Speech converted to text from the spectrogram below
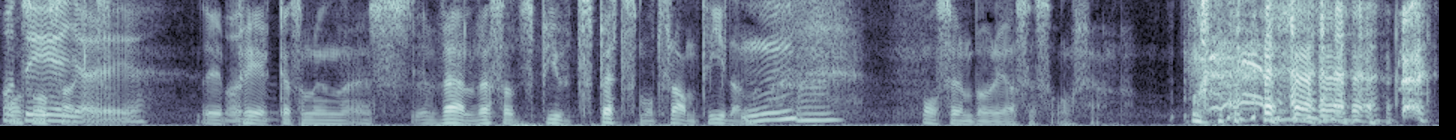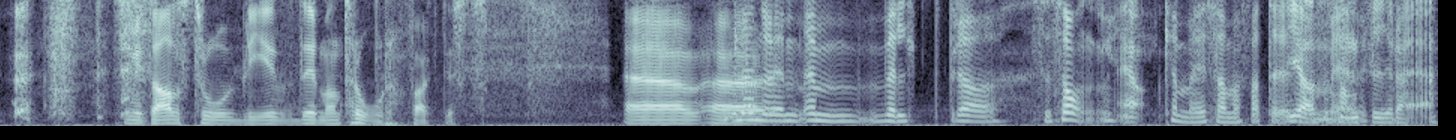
och, Och som det sagt. gör det ju. Det pekar som en välvässad spjutspets mot framtiden. Mm. Mm. Och sen börjar säsong 5. som inte alls tror blir det man tror faktiskt. Eh, eh, Men ändå en, en väldigt bra säsong Ja. kan man ju sammanfatta det Ja säsong med, liksom. 4 är.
